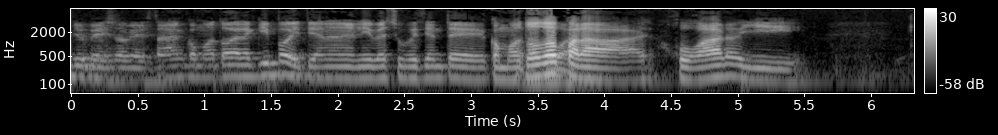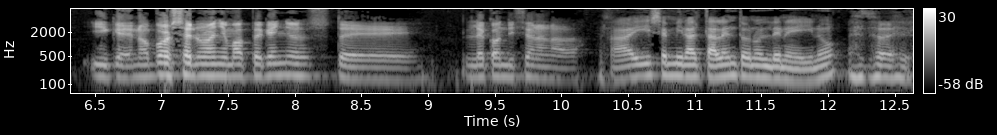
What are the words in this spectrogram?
Yo pienso que están como todo el equipo y tienen el nivel suficiente como todos para jugar y, y que no por ser un año más pequeño te, le condiciona nada. Ahí se mira el talento, no el DNI, ¿no? Eso es.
